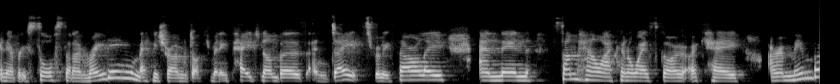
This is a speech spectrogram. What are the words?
and every source that I'm reading, making sure I'm documenting page numbers and dates really thoroughly. And then somehow I can always go, okay, I remember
